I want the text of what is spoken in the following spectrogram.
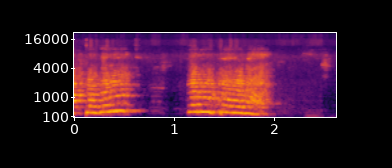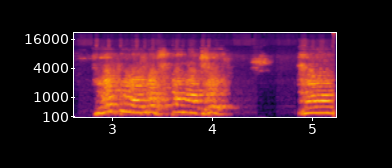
আপনাদেরই অনুপ্রেরণায় যেহেতু অবস্থান আছে আমার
